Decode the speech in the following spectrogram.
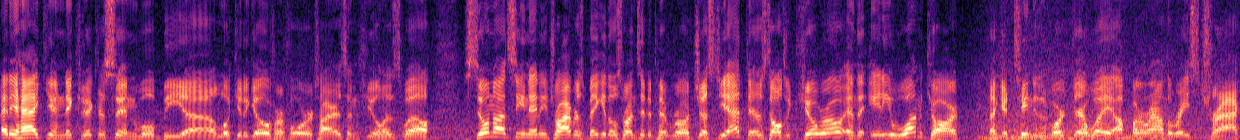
Eddie Haggy and Nick Nickerson will be uh, looking to go for four tires and fuel as well. Still not seeing any drivers making those runs into pit road just yet. There's Dalton Kilrow and the 81 car that continue to work their way up and around the racetrack.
